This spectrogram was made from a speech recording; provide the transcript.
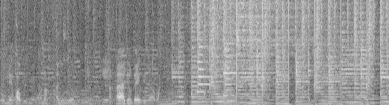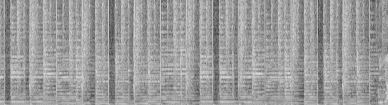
ဟိုမဲဖောက်ပေးမယ်ပေါ့နော်အဲ့လိုမျိုးအဲ့ဒါကြောင့်တက်ရောက်ဖြစ်တာပါ က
